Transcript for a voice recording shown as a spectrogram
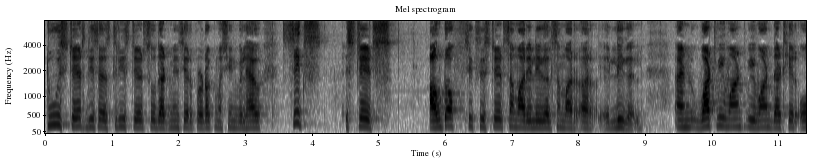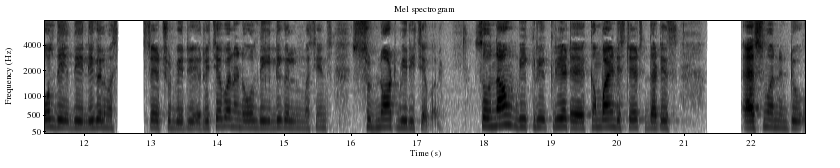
two states, this has three states. So, that means your product machine will have 6 states out of 6 states some are illegal some are, are legal and what we want we want that here all the, the legal machine states should be reachable and all the illegal machines should not be reachable. So, now we cre create a combined state that is S 1 into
